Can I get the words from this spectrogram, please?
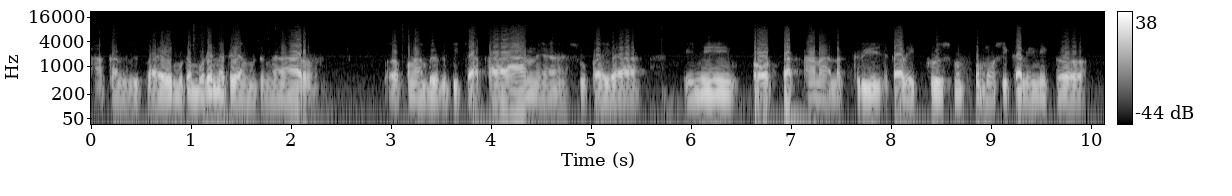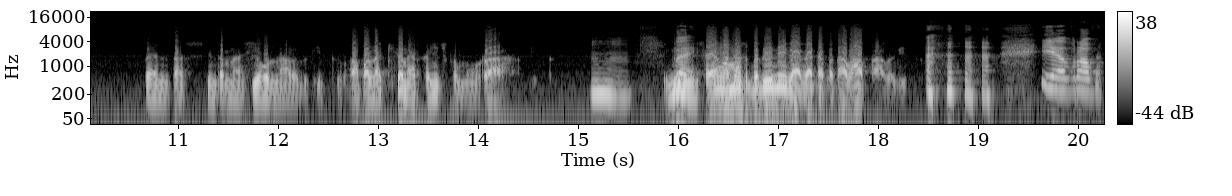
akan lebih baik. Mudah-mudahan ada yang mendengar uh, pengambil kebijakan ya supaya ini produk anak negeri sekaligus mempromosikan ini ke pentas internasional begitu. Apalagi kan harganya juga murah. Hmm. Ini Baik. saya ngomong seperti ini nggak dapat apa-apa begitu. Iya, Prof.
